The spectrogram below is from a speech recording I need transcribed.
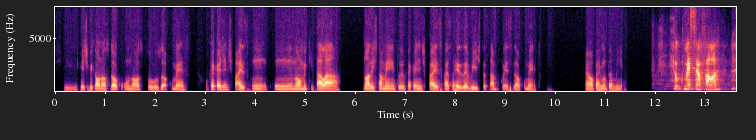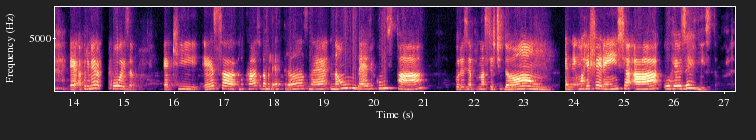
retificar o nosso os nossos documentos, o que é que a gente faz com, com o nome que está lá no alistamento e o que é que a gente faz com essa reservista, sabe, com esse documento? É uma pergunta minha. Eu comecei a falar. É, a primeira coisa é que essa, no caso da mulher trans, né, não deve constar, por exemplo, na certidão, é nenhuma referência a o reservista.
